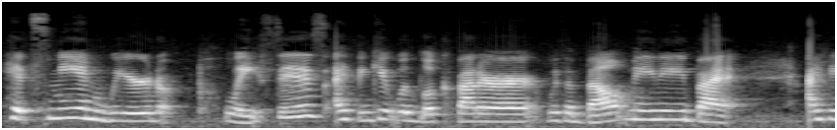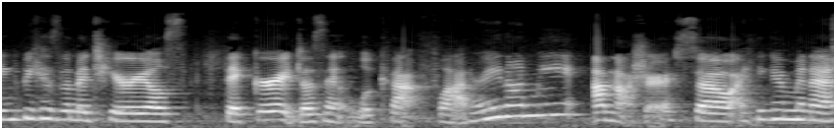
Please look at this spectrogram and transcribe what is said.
hits me in weird places. I think it would look better with a belt maybe, but I think because the material's thicker, it doesn't look that flattering on me. I'm not sure. So I think I'm gonna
